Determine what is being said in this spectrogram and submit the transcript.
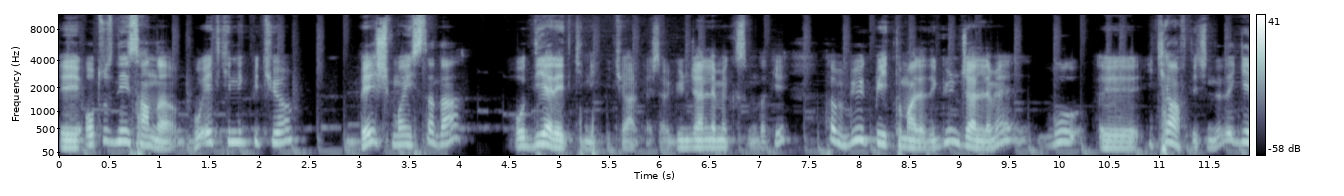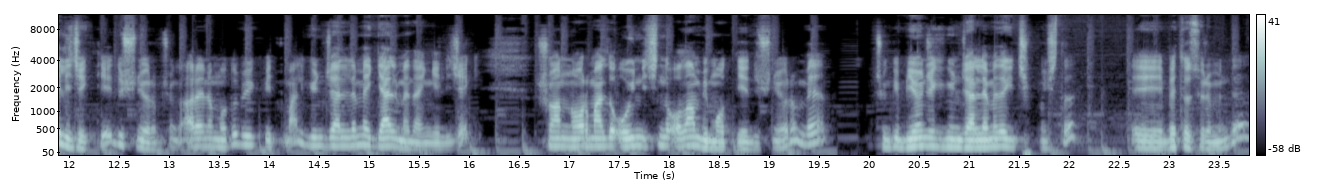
Ee, 30 Nisan'da bu etkinlik bitiyor. 5 Mayıs'ta da o diğer etkinlik bitiyor arkadaşlar. Güncelleme kısmındaki. Tabi büyük bir ihtimalle de güncelleme bu 2 e, hafta içinde de gelecek diye düşünüyorum. Çünkü arena modu büyük bir ihtimal güncelleme gelmeden gelecek. Şu an normalde oyun içinde olan bir mod diye düşünüyorum ve çünkü bir önceki güncellemede çıkmıştı e, beta sürümünde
